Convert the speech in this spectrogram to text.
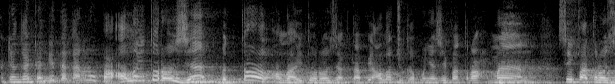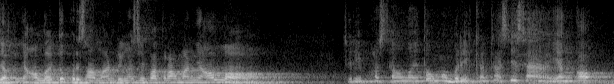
Kadang-kadang kita kan lupa Allah itu rozak, betul Allah itu rozak, tapi Allah juga punya sifat rahman. Sifat rozaknya Allah itu bersamaan dengan sifat rahmannya Allah. Jadi pasti Allah itu memberikan kasih sayang kok.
